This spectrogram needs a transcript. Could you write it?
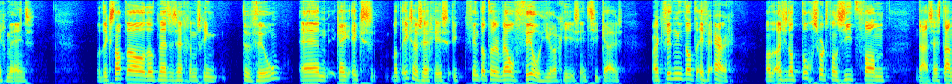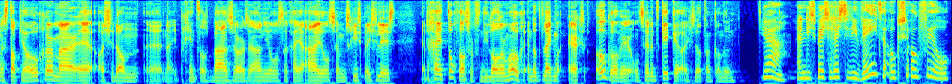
ook niet mee eens. Want ik snap wel dat mensen zeggen misschien te veel. En kijk, ik, wat ik zou zeggen is, ik vind dat er wel veel hiërarchie is in het ziekenhuis. Maar ik vind het niet altijd even erg. Want als je dan toch een soort van ziet van, nou, zij staan een stapje hoger, maar eh, als je dan, eh, nou, je begint als basisarts, ANIOS, dan ga je AIOS en misschien specialist. Ja, dan ga je toch wel een soort van die ladder omhoog. En dat lijkt me ergens ook wel weer ontzettend kicken als je dat dan kan doen. Ja, en die specialisten die weten ook zoveel.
